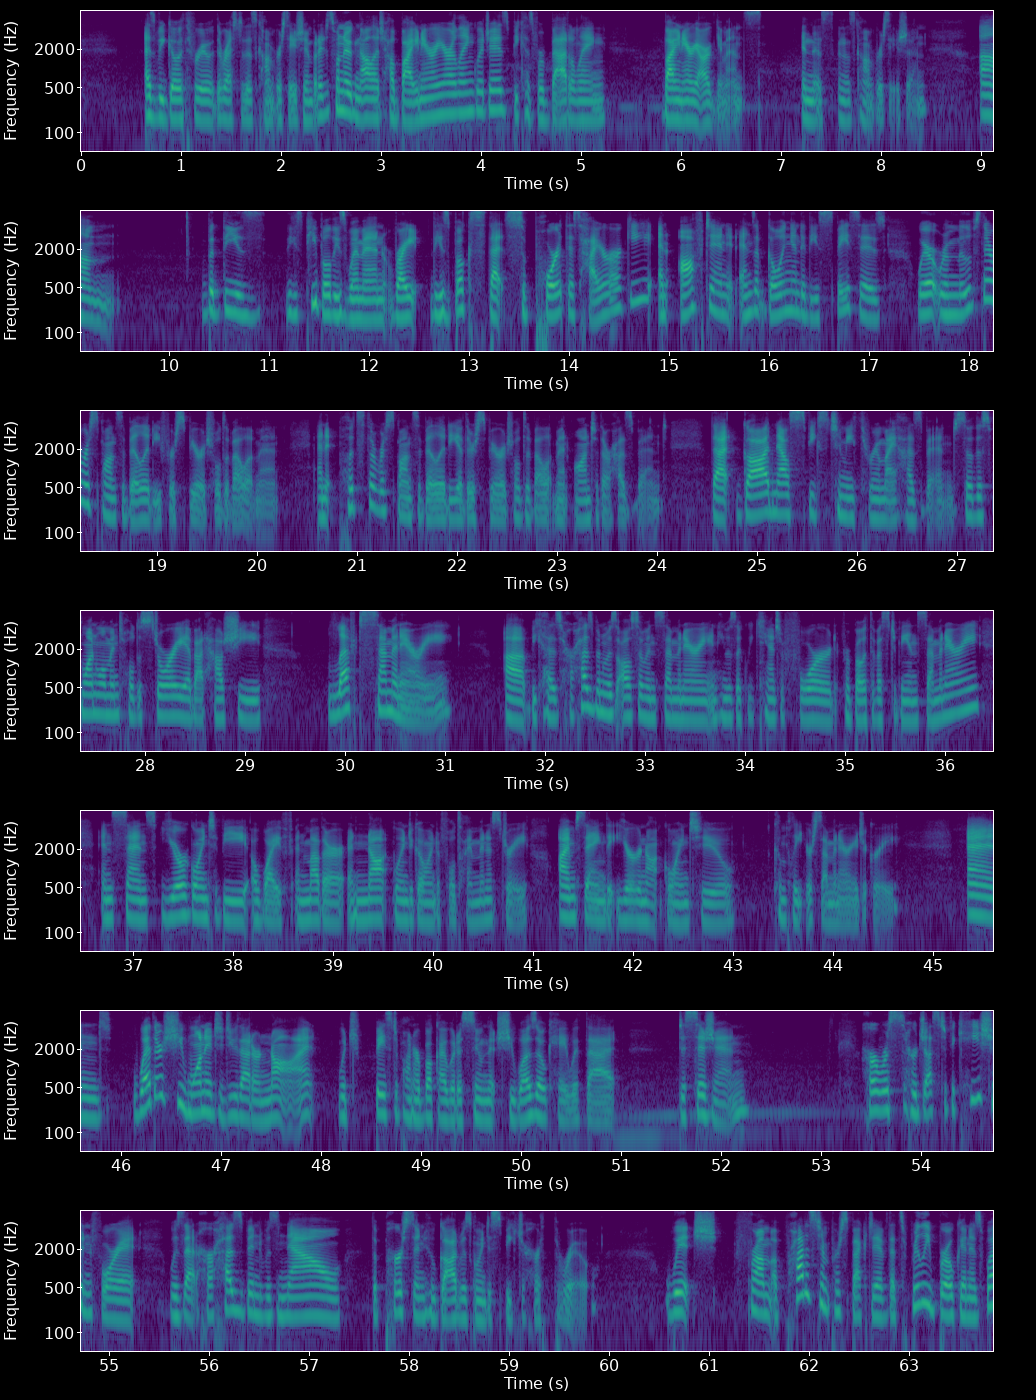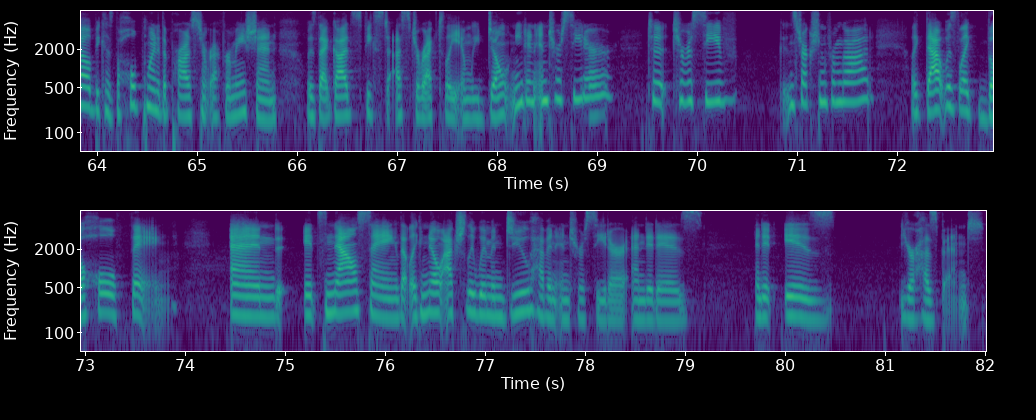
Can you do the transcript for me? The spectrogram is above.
as we go through the rest of this conversation. But I just want to acknowledge how binary our language is because we're battling binary arguments in this in this conversation. Um, but these these people, these women, write these books that support this hierarchy, and often it ends up going into these spaces where it removes their responsibility for spiritual development and it puts the responsibility of their spiritual development onto their husband. That God now speaks to me through my husband. So, this one woman told a story about how she left seminary uh, because her husband was also in seminary and he was like we can't afford for both of us to be in seminary. And since you're going to be a wife and mother and not going to go into full-time ministry i'm saying that you're not going to complete your seminary degree. And whether she wanted to do that or not which based upon her book i would assume that she was okay with that decision her her justification for it was that her husband was now the person who god was going to speak to her through which from a Protestant perspective, that's really broken as well because the whole point of the Protestant Reformation was that God speaks to us directly and we don't need an interceder to, to receive instruction from God. Like that was like the whole thing. And it's now saying that like no, actually women do have an interceder and it is and it is your husband.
